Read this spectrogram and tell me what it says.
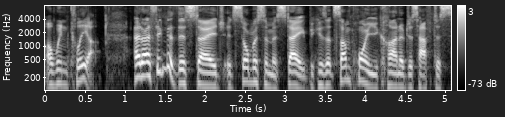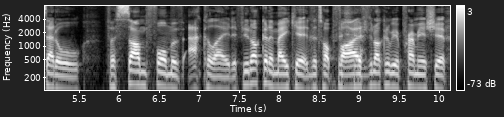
a win clear. And I think at this stage, it's almost a mistake because at some point you kind of just have to settle for some form of accolade. If you're not going to make it in the top five, if you're not going to be a premiership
